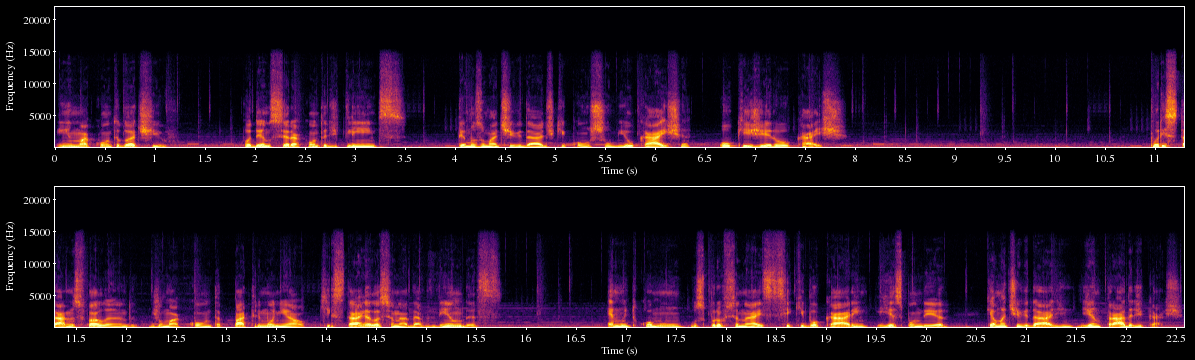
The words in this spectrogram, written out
em uma conta do ativo podendo ser a conta de clientes. Temos uma atividade que consumiu caixa ou que gerou caixa. Por estarmos falando de uma conta patrimonial que está relacionada a vendas, é muito comum os profissionais se equivocarem e responder que é uma atividade de entrada de caixa,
